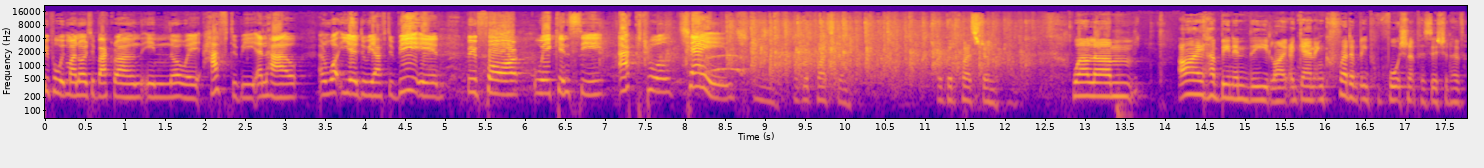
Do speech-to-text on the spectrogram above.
people with minority background in Norway have to be, and how? and what year do we have to be in before we can see actual change? Mm, a good question. A good question. Well, um, I have been in the like again incredibly fortunate position of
